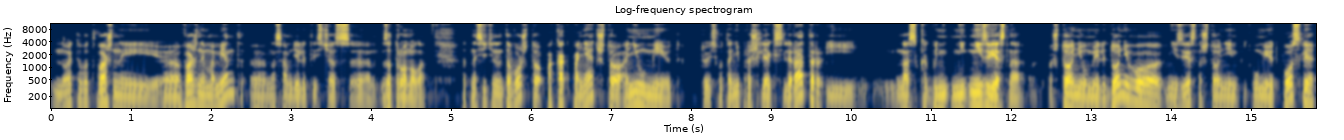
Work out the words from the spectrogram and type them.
Но это вот важный, э, важный момент, э, на самом деле ты сейчас э, затронула, относительно того, что, а как понять, что они умеют? То есть вот они прошли акселератор, и у нас как бы неизвестно, что они умели до него, неизвестно, что они умеют после,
